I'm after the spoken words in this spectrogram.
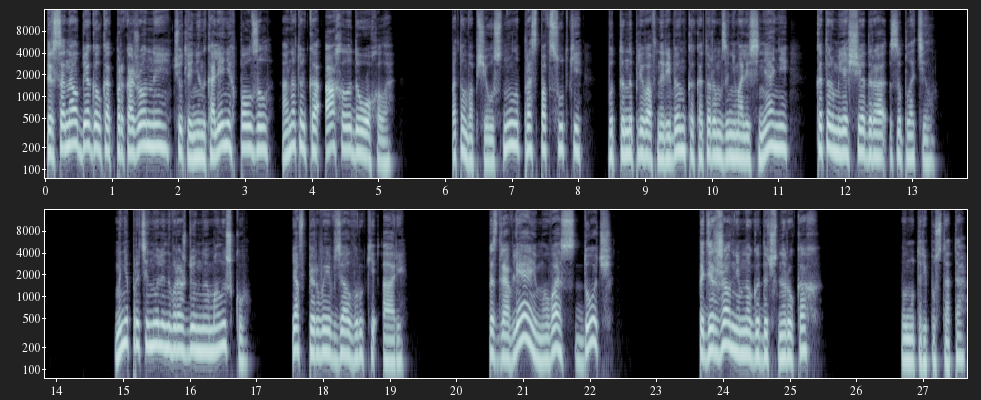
Персонал бегал как прокаженный, чуть ли не на коленях ползал, она только ахала да охала. Потом вообще уснула, проспав сутки, будто наплевав на ребенка, которым занимались няни, которым я щедро заплатил. Мне протянули новорожденную малышку. Я впервые взял в руки Ари. «Поздравляем, у вас дочь!» Подержал немного дочь на руках. Внутри пустота.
